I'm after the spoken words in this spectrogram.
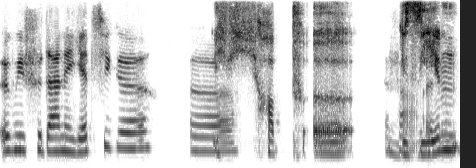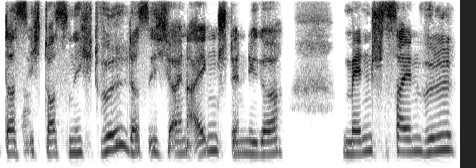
irgendwie für deine jetzige äh, Ich habe äh, gesehen, also, dass ich das nicht will, dass ich ein eigenständiger Mensch sein will,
